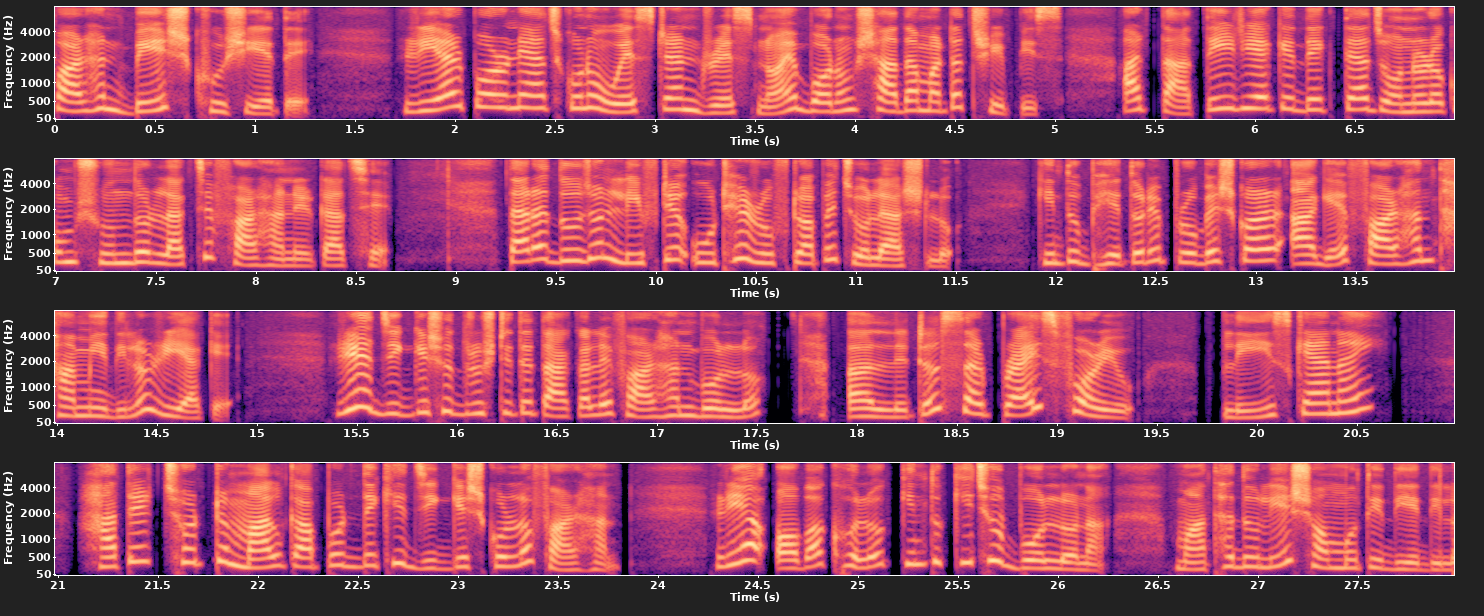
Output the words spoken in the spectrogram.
ফারহান বেশ খুশি এতে। রিয়ার পরনে আজ কোনো ওয়েস্টার্ন ড্রেস নয়, বরং সাদামাটা থ্রি পিস আর তাতেই রিয়াকে দেখতে আজ অন্যরকম সুন্দর লাগছে ফারহানের কাছে। তারা দুজন লিফটে উঠে রুফটপে চলে আসলো। কিন্তু ভেতরে প্রবেশ করার আগে ফারহান থামিয়ে দিল রিয়াকে। রিয়া জিজ্ঞেস দৃষ্টিতে তাকালে ফারহান বলল a little surprise for you please can I হাতের ছোট্ট মাল কাপড় দেখে জিজ্ঞেস করল ফারহান। রিয়া অবাক হলো, কিন্তু কিছু বলল না। মাথা দুলিয়ে সম্মতি দিয়ে দিল।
